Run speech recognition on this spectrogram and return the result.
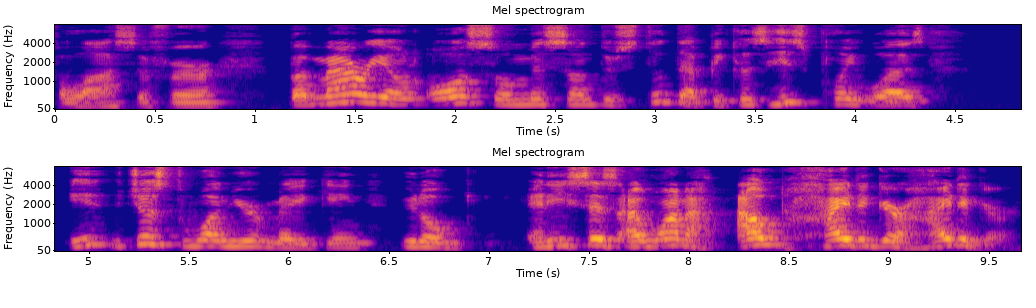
philosopher. But Marion also misunderstood that because his point was it, just one you're making, you know, and he says, I want to out Heidegger Heidegger.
